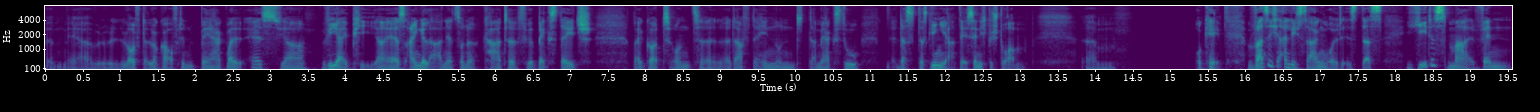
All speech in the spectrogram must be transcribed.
Ähm, er läuft da locker auf den Berg, weil er ist ja VIP, ja, er ist eingeladen. Er hat so eine Karte für Backstage bei Gott und äh, er darf dahin und da merkst du, das, das ging ja, der ist ja nicht gestorben. Ähm, okay, was ich eigentlich sagen wollte, ist, dass jedes Mal, wenn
